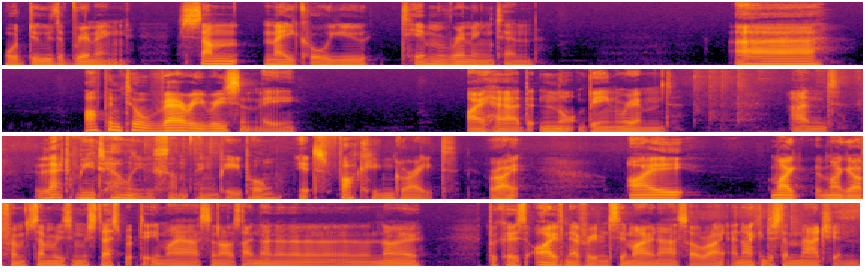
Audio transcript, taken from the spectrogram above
or do the rimming? Some may call you Tim Rimmington. Uh, up until very recently, I had not been rimmed. And let me tell you something, people. It's fucking great, right? I, my my girlfriend for some reason was desperate to eat my ass, and I was like, no, no, no, no, no, no, no, because I've never even seen my own asshole, right? And I can just imagine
